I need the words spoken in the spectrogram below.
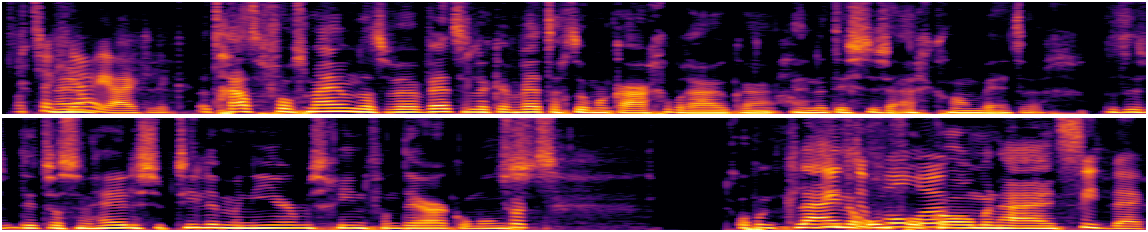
Wat zeg Nou jij eigenlijk? Het gaat er volgens mij om dat we wettelijk en wettig door elkaar gebruiken. Oh. En het is dus eigenlijk gewoon wettig. Dat is, dit was een hele subtiele manier misschien van Dirk om ons soort op een kleine onvolkomenheid. feedback.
